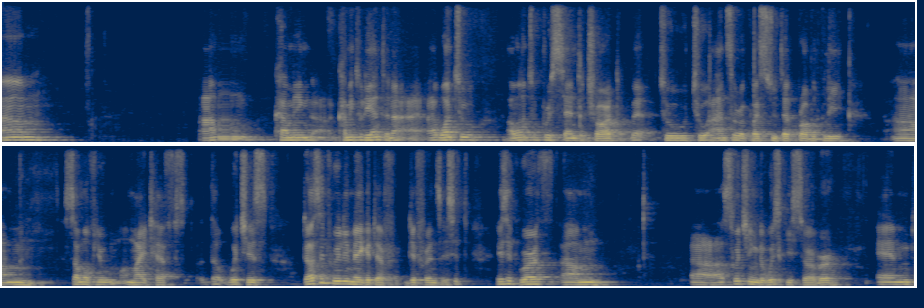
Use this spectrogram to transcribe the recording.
Um, I'm coming uh, coming to the end, and I, I want to I want to present a chart to to answer a question that probably um, some of you might have, which is, does it really make a dif difference? Is it is it worth um, uh, switching the WSGI server? And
